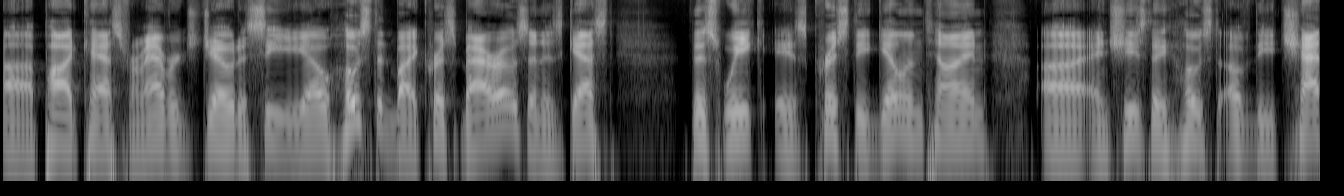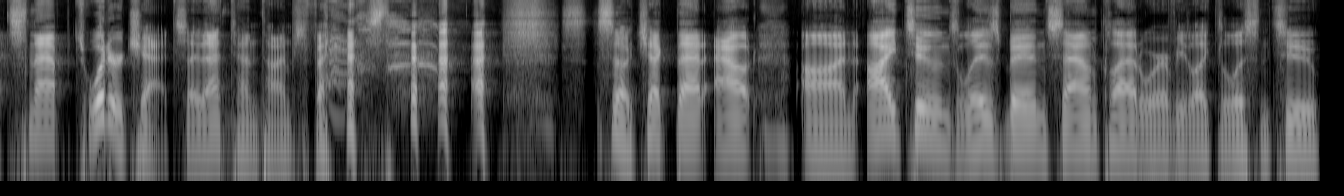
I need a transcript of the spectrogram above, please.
uh, podcast from Average Joe to CEO, hosted by Chris Barrows, and his guest this week is Christy Gillentine, uh, and she's the host of the Chat Snap Twitter chat. Say that 10 times fast. so check that out on iTunes, Libsyn, SoundCloud, wherever you like to listen to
